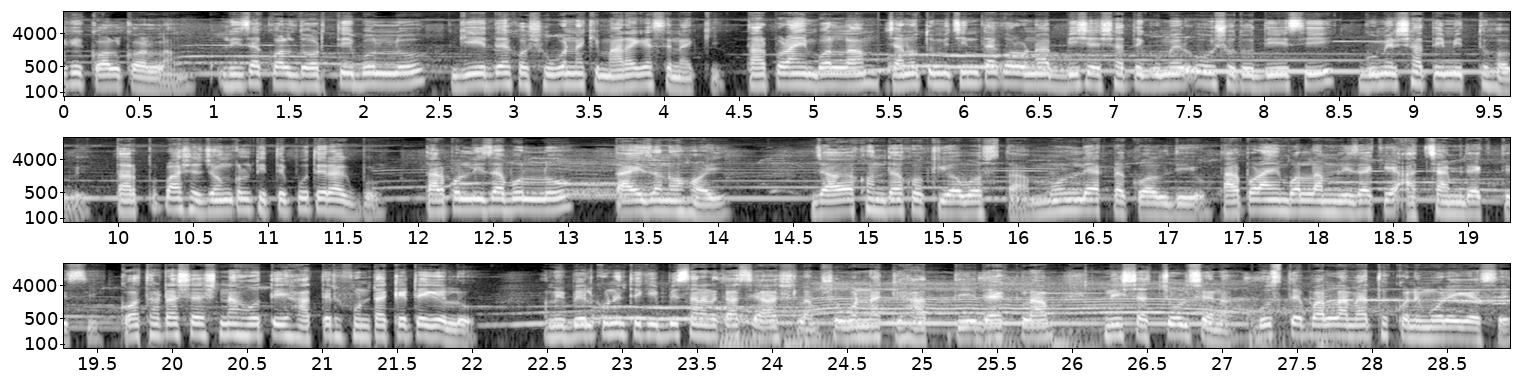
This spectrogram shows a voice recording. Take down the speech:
লিজাকে কল করলাম। লিজা কল ধরতেই বলল, গিয়ে দেখো, শুভ নাকি মারা গেছে নাকি? তারপর আমি বললাম, জানো, তুমি চিন্তা করো না, বিষের সাথে ঘুমের ঔষধও দিয়েছি, ঘুমের সাথে মৃত্যু হবে। তারপর পাশে জঙ্গলটিতে পুঁতে রাখব। তারপর লিজা বলল, তাই যেন হয়। যাও এখন দেখো কি অবস্থা মূল্যে একটা কল দিও। তারপর আমি বললাম, লিজাকে আচ্ছা আমি দেখতেছি। কথাটা শেষ না হতেই হাতের ফোনটা কেটে গেল। আমি বেলকনি থেকে বিছানার কাছে আসলাম। সুবর্ণাকে হাত দিয়ে দেখলাম, নিঃশ্বাস চলছে না। বুঝতে পারলাম এতক্ষণে মরে গেছে।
